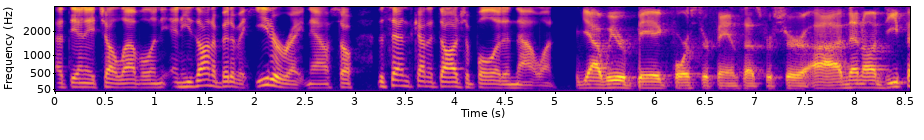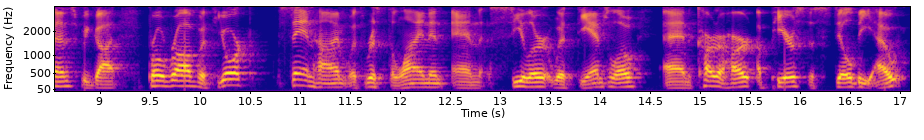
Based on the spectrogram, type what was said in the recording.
at the NHL level, and, and he's on a bit of a heater right now. So the Sens kind of dodged a bullet in that one. Yeah, we were big Foerster fans, that's for sure. Uh, and then on defense, we got Provorov with York, Sanheim with Ristolainen, and Seeler with DeAngelo. And Carter Hart appears to still be out.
